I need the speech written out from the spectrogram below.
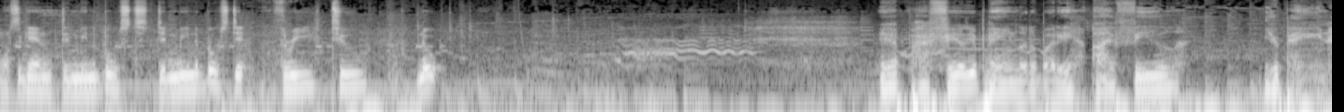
once again, didn't mean to boost. Didn't mean to boost it. Three, two, nope. Yep, I feel your pain, little buddy. I feel your pain.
